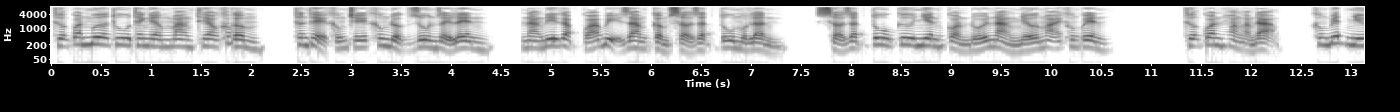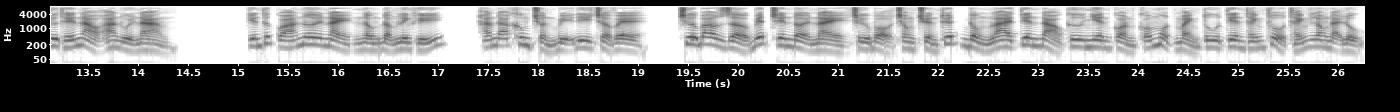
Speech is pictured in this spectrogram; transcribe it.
Thượng quan mưa thu thanh âm mang theo khóc âm, thân thể khống chế không được run rẩy lên, nàng đi gặp quá bị giam cầm sở giật tu một lần, sở giật tu cư nhiên còn đối nàng nhớ mãi không quên. Thượng quan hoàng ảm đạm, không biết như thế nào an ủi nàng. Kiến thức quá nơi này nồng đậm linh khí, hắn đã không chuẩn bị đi trở về, chưa bao giờ biết trên đời này trừ bỏ trong truyền thuyết đồng lai tiên đảo cư nhiên còn có một mảnh tu tiên thánh thổ thánh long đại lục.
